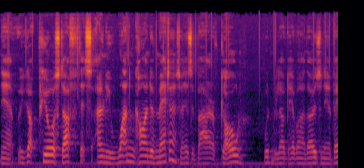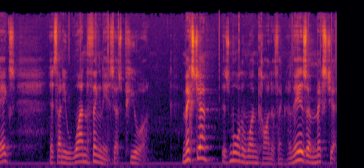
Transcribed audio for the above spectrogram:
Now we've got pure stuff that's only one kind of matter, so there's a bar of gold wouldn't we love to have one of those in our bags? It's only one thing in there, so it's pure. Mixture, there's more than one kind of thing. And there's a mixture.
